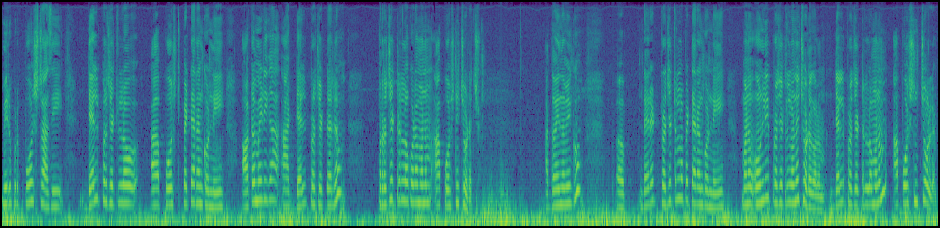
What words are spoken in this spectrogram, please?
మీరు ఇప్పుడు పోస్ట్ రాసి డెల్ ప్రొజెక్ట్లో ఆ పోస్ట్ పెట్టారనుకోండి ఆటోమేటిక్గా ఆ డెల్ ప్రొజెక్టర్ ప్రొజెక్టర్లో కూడా మనం ఆ పోస్ట్ని చూడొచ్చు. అర్థమైందా మీకు? డైరెక్ట్ ప్రొజెక్టర్లో పెట్టారనుకోండి మనం ఓన్లీ ప్రొజెక్టర్లోనే చూడగలం. డెల్ ప్రొజెక్టర్లో మనం ఆ పోస్ట్ని చూడలేం.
